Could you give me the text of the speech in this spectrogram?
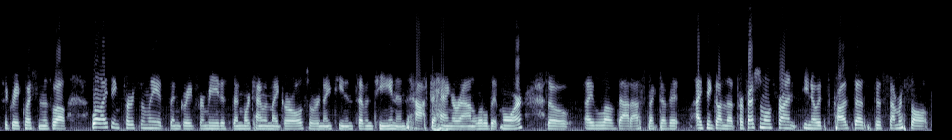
It's a great question as well. Well, I think personally it's been great for me to spend more time with my girls who are 19 and 17 and have to hang around a little bit more. So I love that aspect of it. I think on the professional front, you know, it's caused us to somersault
